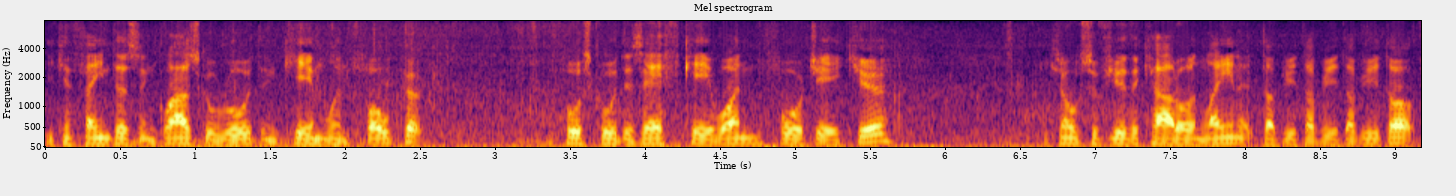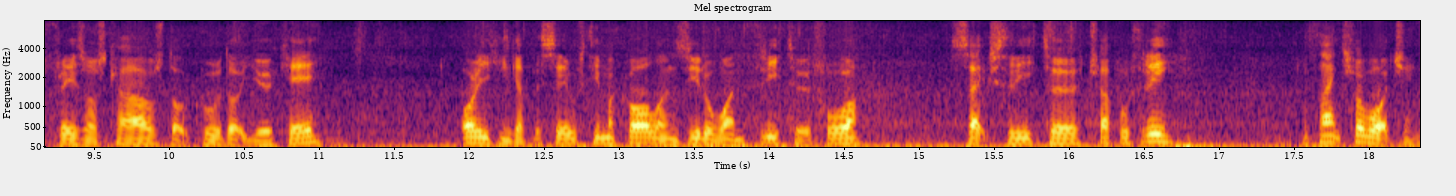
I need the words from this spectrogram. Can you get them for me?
You can find us in Glasgow Road in Camelon, Falkirk. The postcode is FK1 4JQ. You can also view the car online at www.fraserscars.co.uk or you can give the sales team a call on 01324 632 333. thanks for watching.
